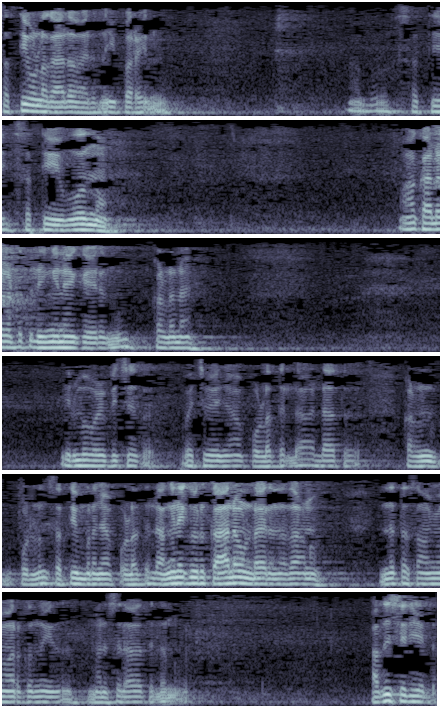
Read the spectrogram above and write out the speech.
സത്യമുള്ള കാലമായിരുന്നു ഈ പറയുന്നു സത്യ സത്യയുഗമെന്നോ? ആ കാലഘട്ടത്തിൽ ഇങ്ങനെയൊക്കെ ആയിരുന്നു കള്ളനെ ഇരുമ്പ് പഴിപ്പിച്ച് വെച്ചു കഴിഞ്ഞാൽ പൊള്ളത്തില്ല അല്ലാത്ത കള്ളൻ പൊള്ളും സത്യം പറഞ്ഞാൽ പൊള്ളത്തില്ല. അങ്ങനെയൊക്കെ ഒരു കാലം ഉണ്ടായിരുന്നതാണ് ഇന്നത്തെ സ്വാമിമാർക്കൊന്നും ഇത് മനസ്സിലാകത്തില്ലെന്ന് അത് ശരിയല്ല.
